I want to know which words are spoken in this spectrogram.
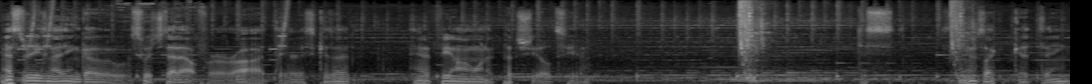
That's the reason I didn't go switch that out for a rod there, is because I had a feeling I wanted to put shields here. Just seems like a good thing.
